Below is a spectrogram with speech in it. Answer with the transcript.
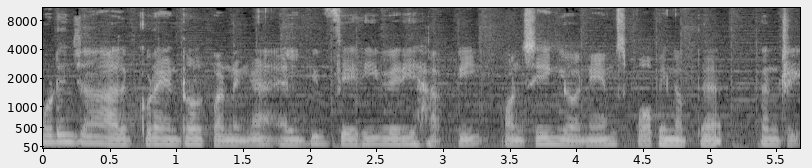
முடிஞ்சால் அதுக்கு கூட என்ரோல் பண்ணுங்கள் I'll be very very happy on seeing your names popping up the நன்றி.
